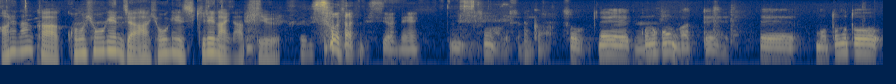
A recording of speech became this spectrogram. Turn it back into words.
あれなんかこの表現じゃ表現しきれないなっていう。そうなんですよね。うんそうなんですよね。なんか、そう。で、うん。この本があってでもともと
